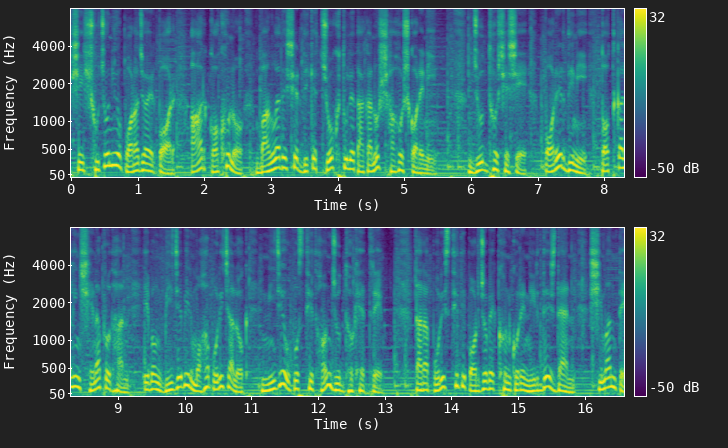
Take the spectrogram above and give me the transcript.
সেই সূচনীয় পরাজয়ের পর আর কখনো বাংলাদেশের দিকে চোখ তুলে তাকানোর সাহস করেনি। যুদ্ধ শেষে পরের দিনই তৎকালীন সেনাপ্রধান এবং বিজেপির মহাপরিচালক নিজে উপস্থিত হন যুদ্ধক্ষেত্রে। তারা পরিস্থিতি পর্যবেক্ষণ করে নির্দেশ দেন সীমান্তে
